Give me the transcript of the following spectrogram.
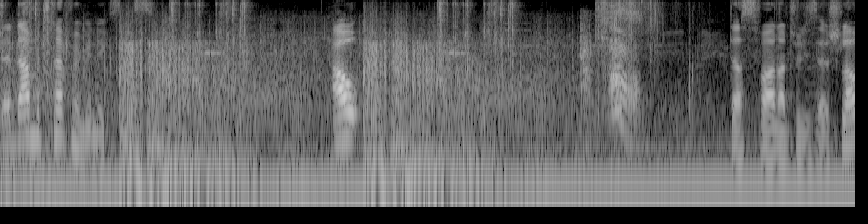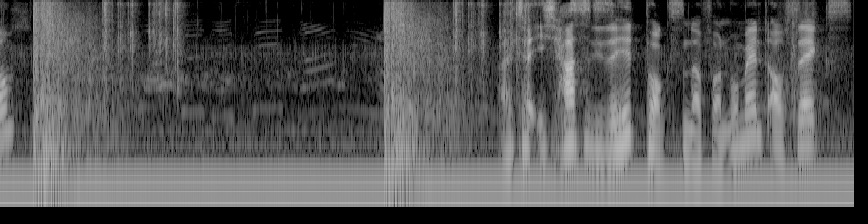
Denn damit treffen wir wenigstens. Au. Das war natürlich sehr schlau. Alter, ich hasse diese Hitboxen davon. Moment, auf 6.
